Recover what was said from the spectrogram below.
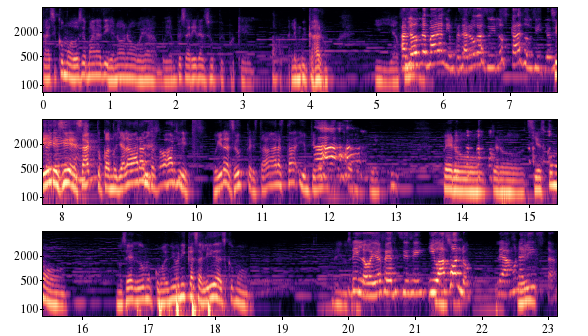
hace como dos semanas dije, no, no, voy a, voy a empezar a ir al súper porque sale muy caro. Y ya fui. Hace dos semanas y empezaron a subir los casos. Y yo Sí, empecé- sí, exacto. Cuando ya la vara empezó a bajar, yo dije, voy a ir al súper, esta vara está, y empieza a... Pero, pero sí es como, no sé, como, como es mi única salida, es como... ay, no sé. Sí, lo voy a hacer, sí, sí. Y va solo. Le dan una Sí. lista.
